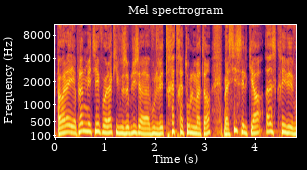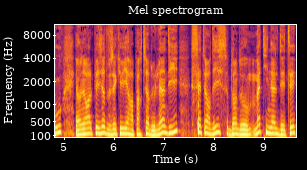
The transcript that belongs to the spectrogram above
Enfin voilà, il y a plein de métiers voilà qui vous obligent à vous lever très très tôt le matin. Bah si c'est le cas, inscrivez-vous et on aura le plaisir de vous accueillir à partir de lundi 7h10 dans nos matinales d'été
